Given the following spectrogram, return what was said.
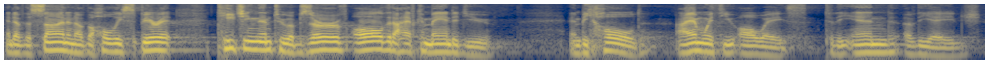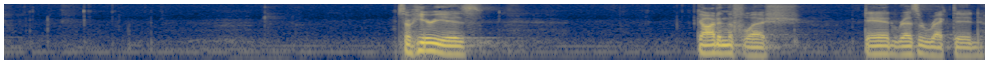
and of the Son and of the Holy Spirit, teaching them to observe all that I have commanded you. And behold, I am with you always to the end of the age. So here he is, God in the flesh, dead, resurrected.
